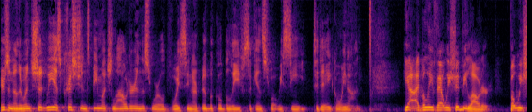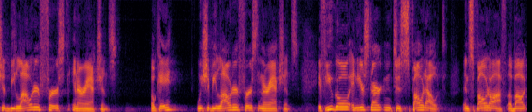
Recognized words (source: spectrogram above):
Here's another one. Should we as Christians be much louder in this world, voicing our biblical beliefs against what we see today going on? Yeah, I believe that we should be louder, but we should be louder first in our actions. Okay? We should be louder first in our actions. If you go and you're starting to spout out and spout off about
